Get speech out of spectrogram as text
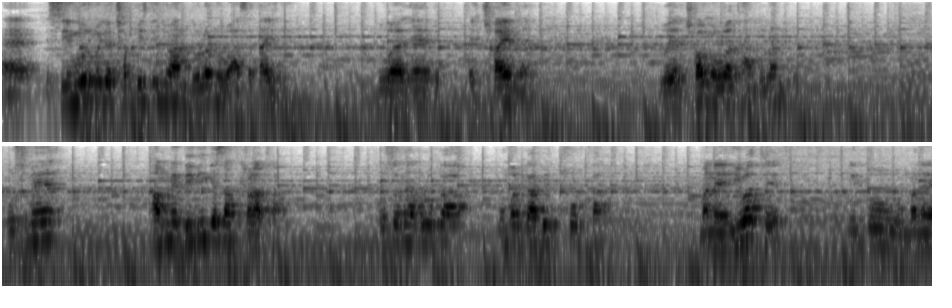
सिंगूर में जो 26 दिन जो आंदोलन हुआ 27 दिन, दो हज़ार छः में 2006 में हुआ था आंदोलन जो। उसमें हमने दीदी के साथ खड़ा था। उस समय हम लोग का उम्र काफ़ी छोट था। माने युवा थे, किंतु माने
